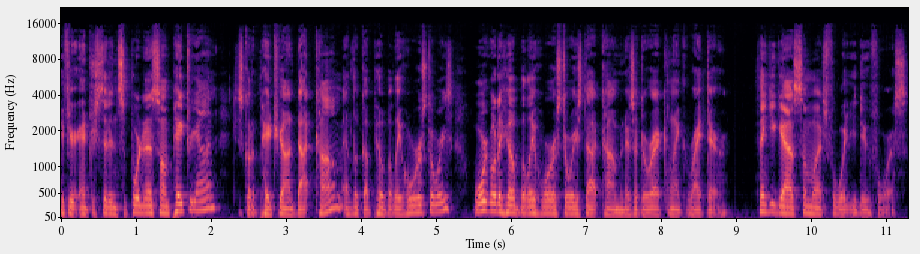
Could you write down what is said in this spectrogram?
If you're interested in supporting us on Patreon, just go to patreon.com and look up Hillbilly Horror Stories or go to hillbillyhorrorstories.com and there's a direct link right there. Thank you guys so much for what you do for us.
